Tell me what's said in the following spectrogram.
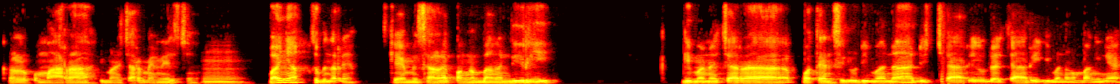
Kalau pemarah gimana cara manage Hmm. Banyak sebenarnya. Kayak misalnya pengembangan diri gimana cara potensi lu di mana dicari udah cari gimana ngembanginnya.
